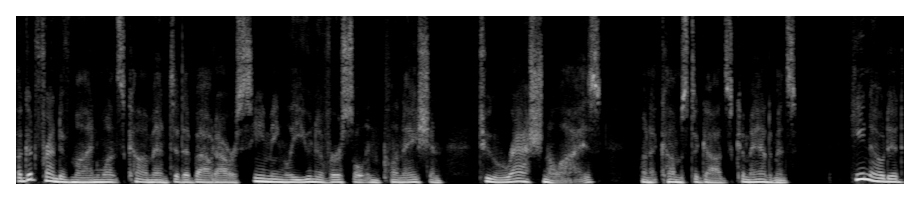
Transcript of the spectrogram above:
A good friend of mine once commented about our seemingly universal inclination to rationalize when it comes to God's commandments. He noted,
